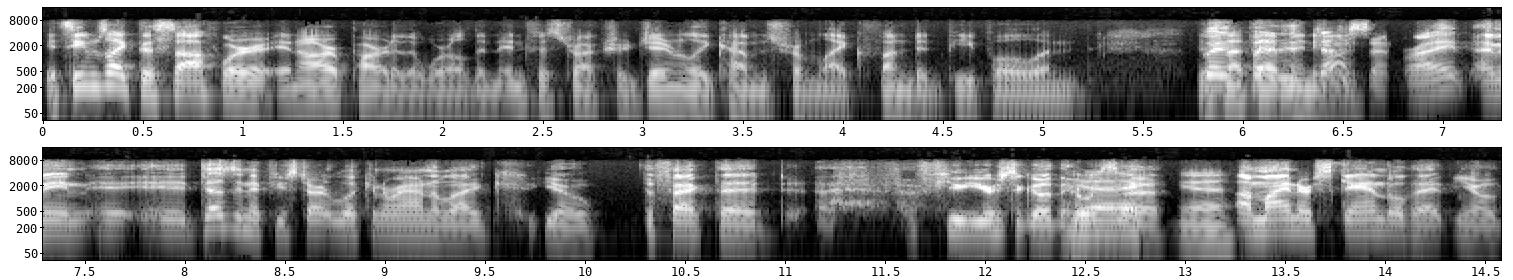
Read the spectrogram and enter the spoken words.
it seems like the software in our part of the world and infrastructure generally comes from like funded people and there's but, not but that it many doesn't right i mean it, it, doesn't if you start looking around at like you know the fact that uh, a few years ago there yeah, was a, yeah. a minor scandal that you know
